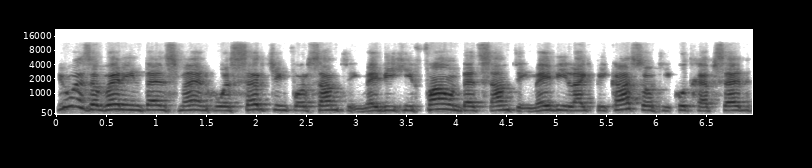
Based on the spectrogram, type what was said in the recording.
he was a very intense man who was searching for something. Maybe he found that something. Maybe like Picasso, he could have said,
